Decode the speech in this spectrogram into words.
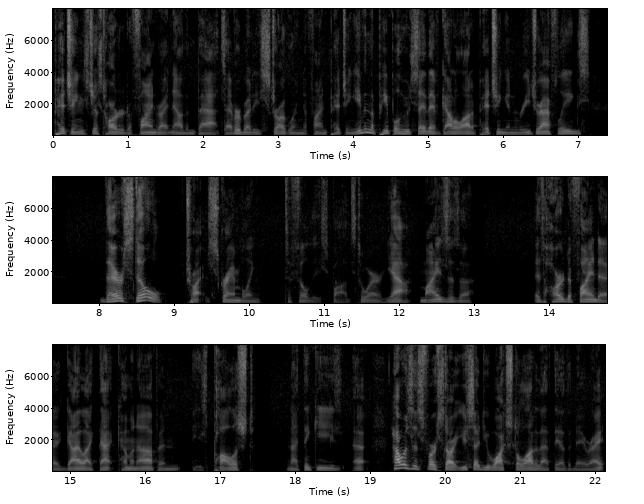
pitching's just harder to find right now than bats. Everybody's struggling to find pitching. Even the people who say they've got a lot of pitching in redraft leagues, they're still try- scrambling to fill these spots. To where, yeah, Mize is a. It's hard to find a guy like that coming up, and he's polished. And I think he's. Uh, how was his first start? You said you watched a lot of that the other day, right?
